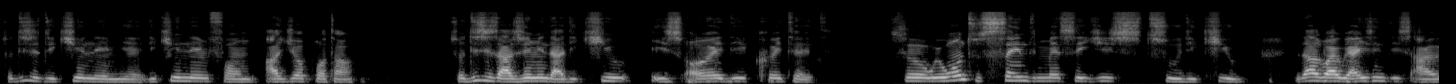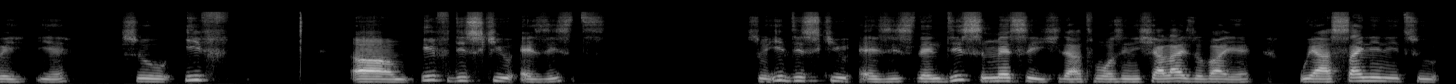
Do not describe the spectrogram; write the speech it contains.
So this is the queue name here, the queue name from Azure portal. So this is assuming that the queue is already created. So we want to send messages to the queue. That's why we are using this array here. So if um if this queue exists, so if this queue exists, then this message that was initialized over here, we are assigning it to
